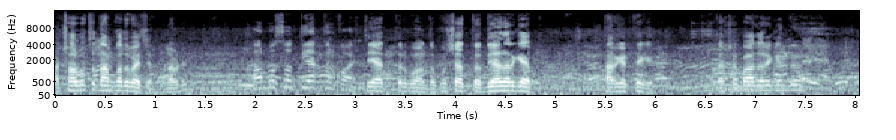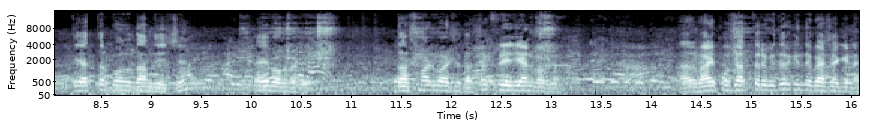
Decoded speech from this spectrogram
আর সর্বোচ্চ দাম কত পাইছেন মোটামুটি? সর্বোচ্চ তিয়াত্তর পর্যন্ত, পঁচাত্তর, দুই হাজার গ্যাপ টার্গেট থেকে। তারপর বাজারে কিন্তু তিয়াত্তর পর্যন্ত দাম দিয়েছে। এই বগনাটি দশ মাস বয়সে দর্শক ফ্রিজিয়ান বগনা আর ভাই, পঁচাত্তরের ভিতরে কিন্তু বেচা কিনা।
